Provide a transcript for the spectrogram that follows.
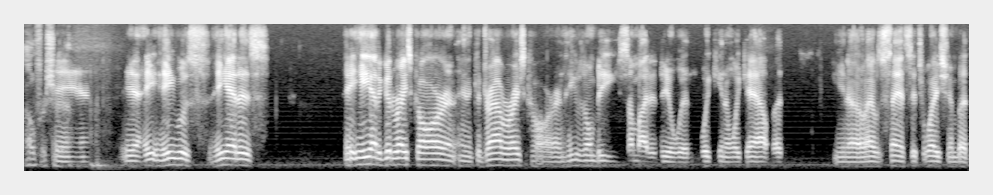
Oh, for sure. And, yeah, he, he was he had his he, he had a good race car and, and could drive a race car and he was gonna be somebody to deal with week in and week out. But you know, that was a sad situation. But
